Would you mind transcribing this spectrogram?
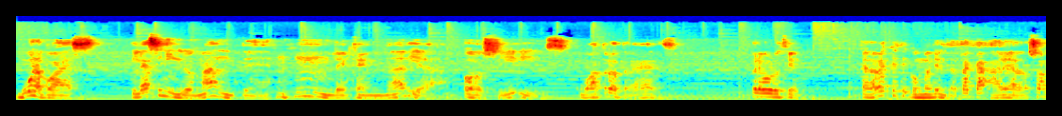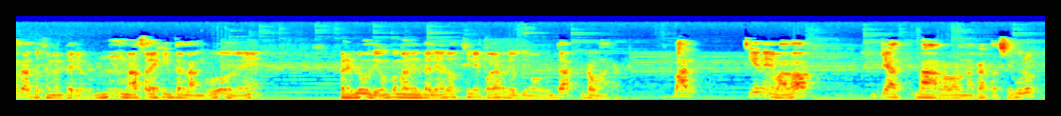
Bueno, pues clase nigromante, legendaria, Osiris, 4-3. Prevolución. Cada vez que este combatiente ataca, agrega dos sombras a tu cementerio. Mmm, mazo de Hinterland Ghoul, eh. Preludio, un combatiente aliado obtiene poder de última voluntad, roba. Vale, tiene valor, ya va a robar una carta seguro.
